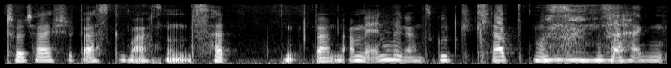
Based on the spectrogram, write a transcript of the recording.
total viel Spaß gemacht und es hat dann am Ende ganz gut geklappt, muss man sagen.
